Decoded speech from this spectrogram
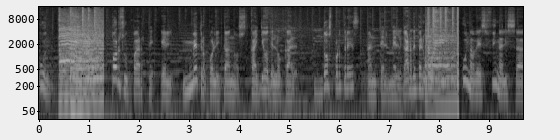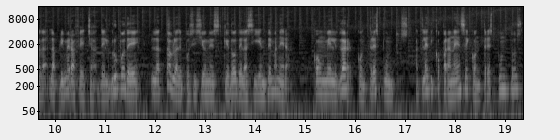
1. Por su parte, el Metropolitanos cayó de local 2 por 3 ante el Melgar de Perú. Una vez finalizada la primera fecha del grupo D, la tabla de posiciones quedó de la siguiente manera, con Melgar con 3 puntos, Atlético Paranaense con 3 puntos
